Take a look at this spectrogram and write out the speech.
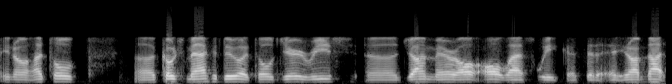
you know, I told uh, Coach McAdoo, I told Jerry Reese, uh, John Mara all, all last week. I said, you know, I'm not,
